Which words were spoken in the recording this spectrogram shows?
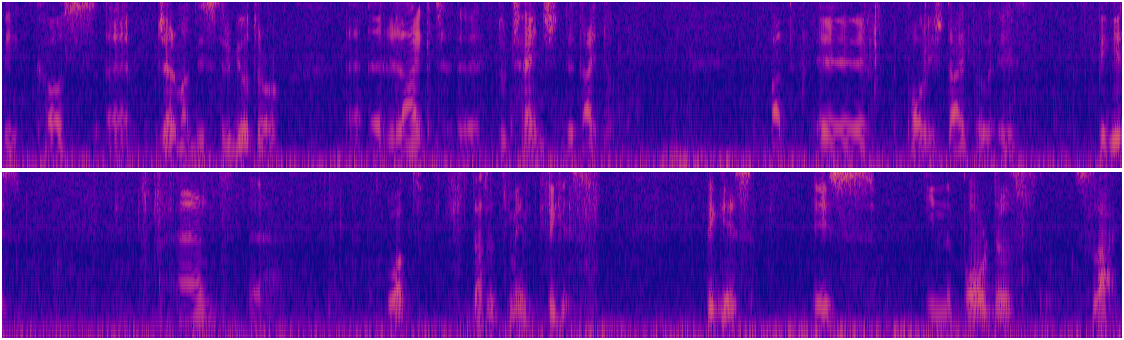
because uh, German distributor uh, uh, liked uh, to change the title. But Polish title is Piggies. And what does it mean, Piggies? Piggies is in the Borders slang.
